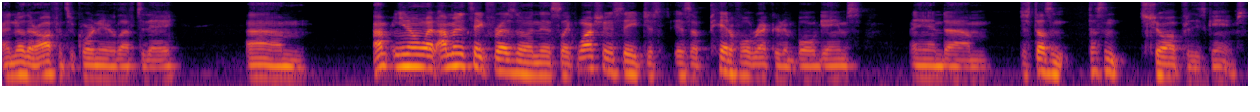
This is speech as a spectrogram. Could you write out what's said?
I know their offensive coordinator left today. Um, I'm, you know what? I'm going to take Fresno in this. Like Washington State just is a pitiful record in bowl games, and um, just doesn't doesn't show up for these games.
